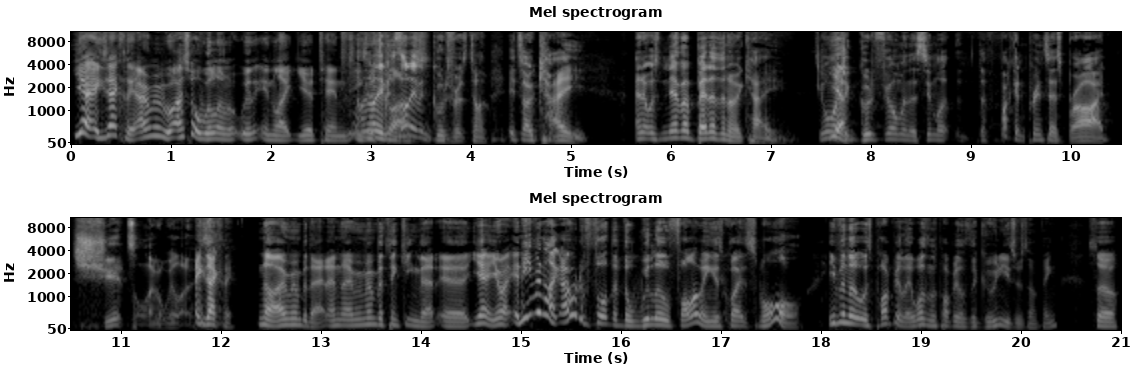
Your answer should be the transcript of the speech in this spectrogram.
Yeah, exactly. I remember I saw Willow Will in like year 10 English It's not, even, it's class. not even good for its time. It's okay. And it was never better than okay. You want watch Yeah. a good film in the similar, the fucking Princess Bride shits all over Willow. Exactly. No, I remember that, and I remember thinking that. Uh, yeah, you're right. And even like I would have thought that the Willow following is quite small, even though it was popular. It wasn't as popular as the Goonies or something. So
